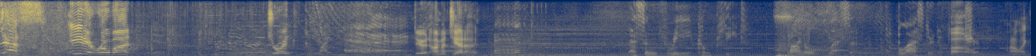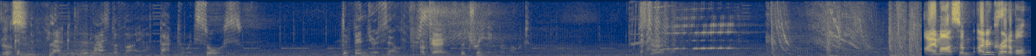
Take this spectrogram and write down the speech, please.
Yes! Eat it, robot! Droid. Dude, I'm a Jedi. Lesson 3 complete. Final lesson. Blaster deflection. Oh, I don't like this. You can deflect the blaster fire back to its source. Defend yourself. Okay. against The training remote. Let's do it. I'm awesome. I'm incredible.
